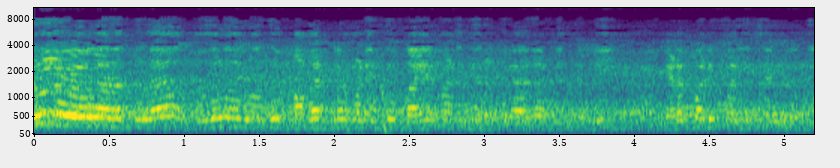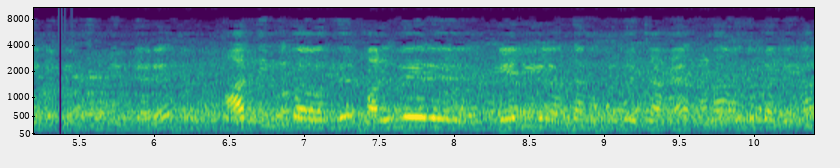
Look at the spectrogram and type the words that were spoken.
கரூர் விவகாரத்துல முதல்வர் வந்து பதற்றம் அடைந்து பயமடைந்து இருக்கிறாரு அப்படின்னு சொல்லி எடப்பாடி பழனிசாமி வந்து சொல்லியிருக்காரு. அதிமுக வந்து பல்வேறு கேள்விகளை வந்து அங்க முன் வச்சாங்க. ஆனா வந்து பாத்தீங்கன்னா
